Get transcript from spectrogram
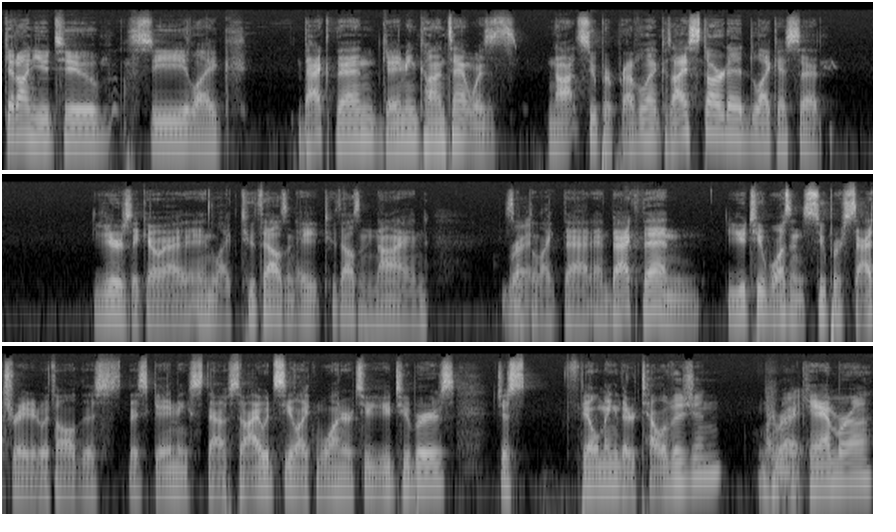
get on YouTube, see like back then gaming content was not super prevalent because I started, like I said, years ago uh, in like 2008, 2009, something right. like that. And back then, YouTube wasn't super saturated with all this this gaming stuff. So I would see like one or two YouTubers just filming their television, like right. with a camera,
